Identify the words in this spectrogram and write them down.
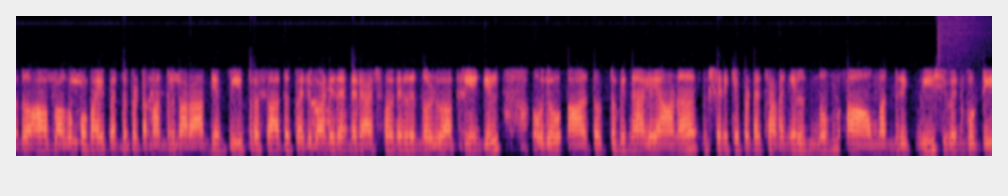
അത് ആ വകുപ്പുമായി ബന്ധപ്പെട്ട മന്ത്രിമാർ. ആദ്യം പി പ്രസാദ് പരിപാടി തന്നെ രാജ്ഭവനിൽ നിന്ന് ഒഴിവാക്കിയെങ്കിൽ ഒരു തൊട്ടു പിന്നാലെയാണ് ക്ഷണിക്കപ്പെട്ട ചടങ്ങിൽ നിന്നും മന്ത്രി വി. ശിവൻകുട്ടി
